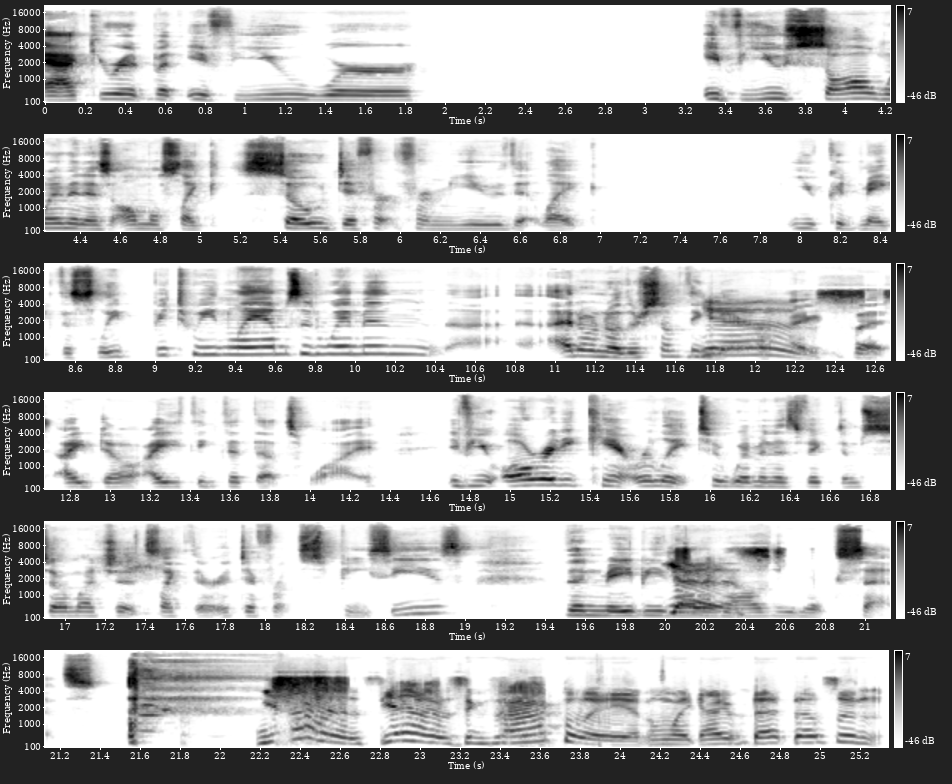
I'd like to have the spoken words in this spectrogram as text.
accurate. But if you were if you saw women as almost like so different from you that like you could make the sleep between lambs and women i don't know there's something there I, but i don't i think that that's why if you already can't relate to women as victims so much that it's like they're a different species, then maybe that Yes. analogy makes sense. Yes, yes, exactly. And I'm like, I that doesn't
